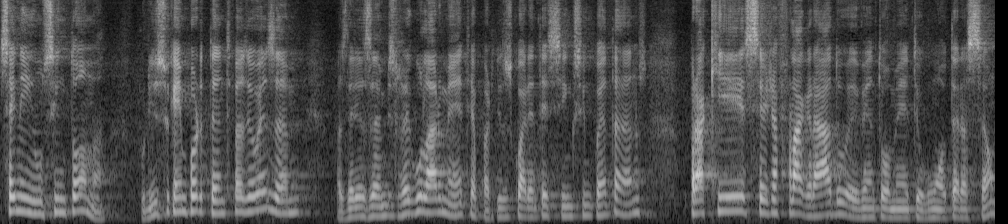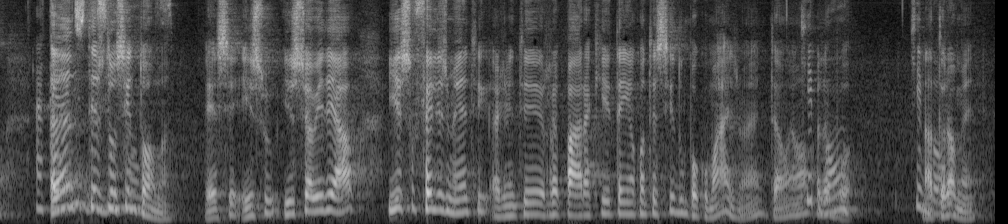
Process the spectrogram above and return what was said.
sem nenhum sintoma. Por isso que é importante fazer o exame, fazer exames regularmente, a partir dos 45, 50 anos, para que seja flagrado eventualmente alguma alteração Até antes do, do sintoma. Esse, isso, isso é o ideal e isso, felizmente, a gente repara que tem acontecido um pouco mais, não é? Então é uma que coisa bom. boa. Que naturalmente. Bom.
